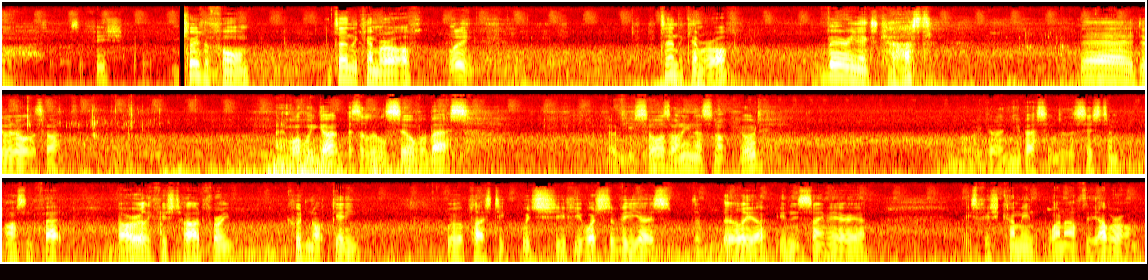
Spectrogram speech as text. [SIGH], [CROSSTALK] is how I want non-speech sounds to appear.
Oh, I thought that was a fish. True to form, I turn the camera off. Wait. Turn the camera off. Very next cast. Yeah, do it all the time. And what we got is a little silver bass. Got a few sores on him, that's not good. But we got a new bass into the system, nice and fat. I really fished hard for him. Could not get him with a plastic, which if you watch the videos the, earlier in this same area, these fish come in one after the other on.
